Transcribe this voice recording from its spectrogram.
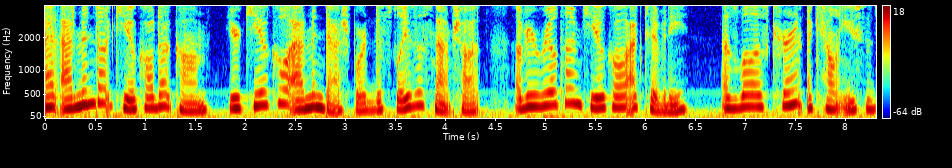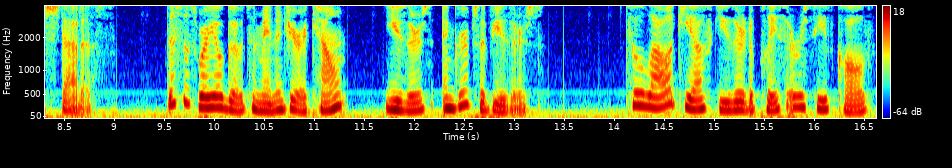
At admin.kiocall.com, your KioCall admin dashboard displays a snapshot of your real-time KioCall activity as well as current account usage status. This is where you'll go to manage your account, users, and groups of users. To allow a kiosk user to place or receive calls,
